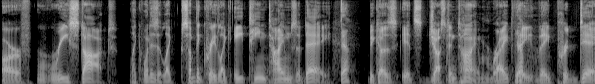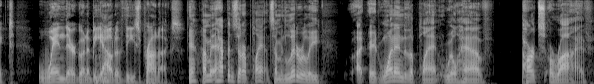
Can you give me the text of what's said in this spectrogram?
are restocked. Like what is it? Like something created like eighteen times a day yeah, because it's just in time, right? Yeah. They they predict when they're going to be Mm-hmm. out of these products. yeah. I mean, it happens at our plants. I mean, literally, at at one end of the plant, we'll have parts arrive,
